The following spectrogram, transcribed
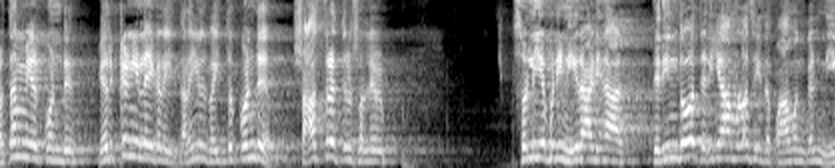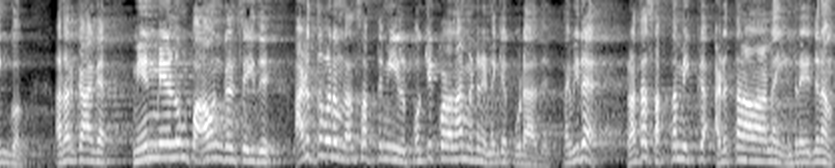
ரதம் மேற்கொண்டு எர்க்க நிலைகளை தலையில் வைத்துக்கொண்டு சாஸ்திரத்தில் சொல்லி சொல்லியபடி நீராடினால் தெரிந்தோ தெரியாமலோ செய்த பாவங்கள் நீங்கும். அதற்காக மேன்மேலும் பாவங்கள் செய்து அடுத்து வரும் ரத சப்தமியில் போக்கிக் கொள்ளலாம் என்று நினைக்கக்கூடாது. தவிர ரத சப்தமிக்கு அடுத்த நாளான இன்றைய தினம்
